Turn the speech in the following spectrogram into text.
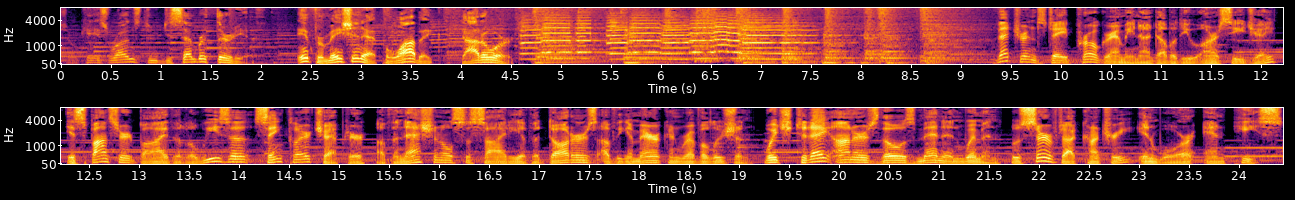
Showcase runs through December 30th. Information at pewabic.org. Veterans Day programming on WRCJ is sponsored by the Louisa St. Clair chapter of the National Society of the Daughters of the American Revolution, which today honors those men and women who served our country in war and peace.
